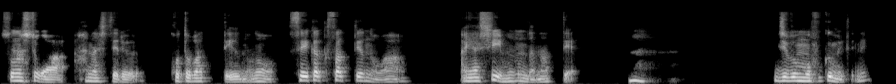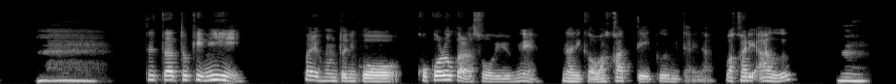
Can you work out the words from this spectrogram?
その人が話してる言葉っていうのの正確さっていうのは怪しいもんだなって、うん自分も含めてね。うん。ってった時に、やっぱり本当にこう、心からそういうね、何か分かっていくみたいな、分かり合ううん。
